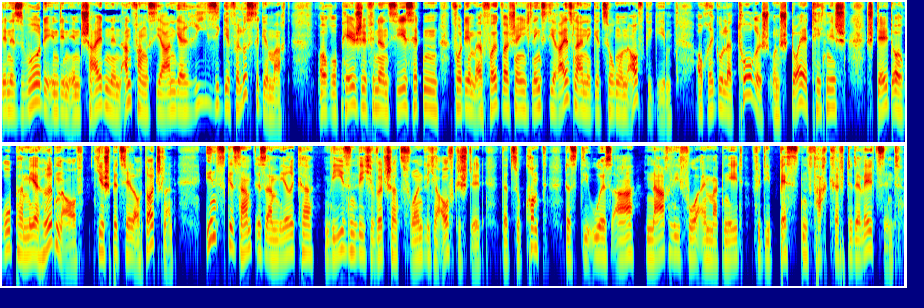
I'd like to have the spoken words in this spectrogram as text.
denn es wurde in den entscheidenden Anfangsjahren ja riesige Verluste gemacht. Europäische Finanziers hätten vor dem Erfolg wahrscheinlich längst die Reißleine gezogen und aufgegeben. Auch regulatorisch und steuertechnisch stellt Europa mehr Hürden auf, hier speziell auch Deutschland. Insgesamt ist Amerika wesentlich wirtschaftsfreundlicher aufgestellt. Dazu kommt, dass die USA nach wie vor ein Magnet für die besten Fachkräfte der Welt sind.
